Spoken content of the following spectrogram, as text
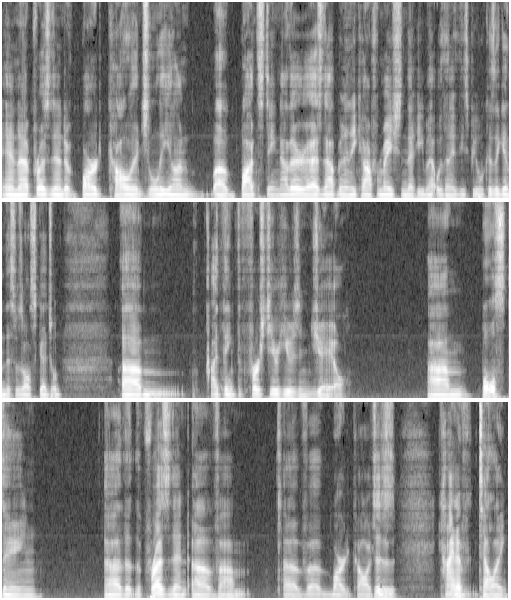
and uh, president of Bard College, Leon uh, Botstein. Now, there has not been any confirmation that he met with any of these people because, again, this was all scheduled. Um, I think the first year he was in jail. Um, Botstein, uh, the the president of um, of uh, Bard College, this is kind of telling.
